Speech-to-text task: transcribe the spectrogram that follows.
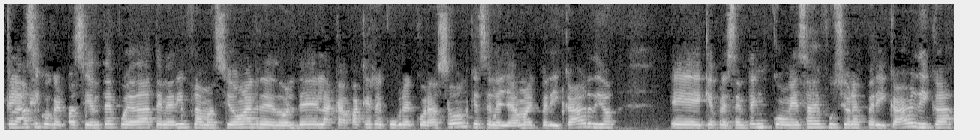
clásico que el paciente pueda tener inflamación alrededor de la capa que recubre el corazón, que se le llama el pericardio, que presenten con esas efusiones pericárdicas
